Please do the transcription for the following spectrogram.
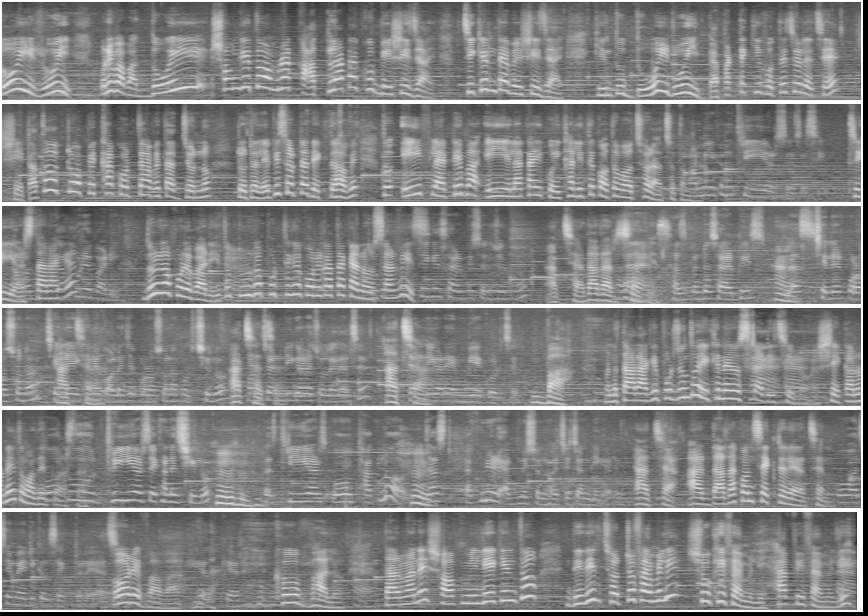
দই রুই। ওরে বাবা দই সঙ্গে তো আমরা কাতলাটা খুব বেশি যায় চিকেনটা বেশি যায় কিন্তু দই রুই ব্যাপারটা কি হতে চলেছে সেটা তো একটু অপেক্ষা করতে হবে তার জন্য। টোটাল এপিসোডটা দেখতে হবে। তো এই ফ্ল্যাটে বা এই এলাকায় কৈখালিতে কত বছর আছো তোমার? আমি এখানে থ্রি ইয়ার্স এসেছি। ইয়ার্স তার আগে? দুর্গাপুরে বাড়ি। তো দুর্গাপুর থেকে কলকাতা কেন? সার্ভিস থেকে সার্ভিসের জন্য। আচ্ছা দাদার হ্যাঁ সার্ভিস হাজবেন্ডের সার্ভিস হ্যাঁ। প্লাস ছেলের পড়াশোনা। ছেলে আচ্ছা। এখানে কলেজে পড়াশোনা করছিল। আচ্ছা, এখন আচ্ছা। চলে গেছে। আচ্ছা। চণ্ডীগড়ে এমবিএ করছে। বাহ মানে তার আগে পর্যন্ত এখানে স্টাডি ছিল। সে কারণেই তোমাদের ও টু। থ্রি ইয়ার্স এখানে ছিল। থ্রি ইয়ার্স ও থাকল জাস্ট এখনই অ্যাডমিশন হয়েছে চণ্ডীগড়ে আচ্ছা আর দাদা কোন সেক্টরে আছেন? ও আছে মেডিকেল সেক্টরে আছে। ওরে বাবা। খুব ভালো। তার মানে সব মিলিয়ে কিন্তু দিদির ছোট্ট ফ্যামিলি সুখী ফ্যামিলি হ্যাপি ফ্যামিলি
